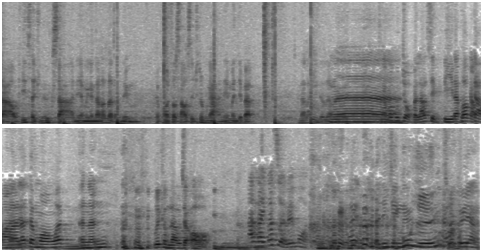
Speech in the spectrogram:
สาวๆที่ใส่ชุดนักศึกษาเนี่ยมันก็น่ารักระดับหนึ่งแต่พอสาวๆใส่ชุดทำงานเนี่ยมันจะแบบ น่ารักอีกระดับหนึ่งแล้วพอคุณจบไปแล้วสิบปีแต่พอกลับมาแล้วจะมองว่า อันนั้นเว้ยกำเราจะออกอืมอะไรก็สวยไปหมดเฮ้ยแต่จริงๆผู้หญิงคืออย่าง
